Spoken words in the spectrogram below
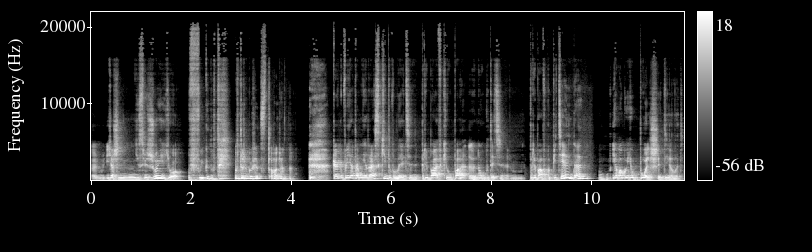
э, я же не свяжу ее выгнутой в другую сторону как бы я там не раскидывала эти прибавки, уба... ну, вот эти прибавку петель, да, я могу ее больше делать,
